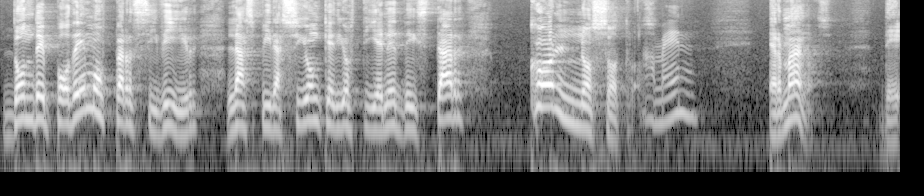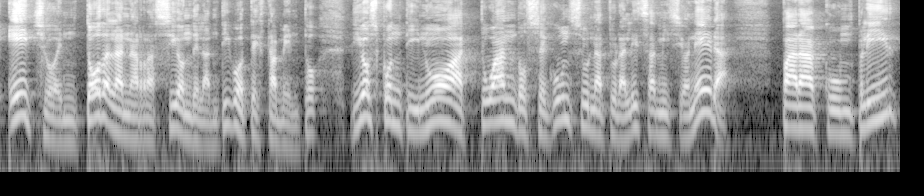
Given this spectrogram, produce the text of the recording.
donde podemos percibir la aspiración que Dios tiene de estar con nosotros. Amén. Hermanos, de hecho, en toda la narración del Antiguo Testamento, Dios continuó actuando según su naturaleza misionera para cumplir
